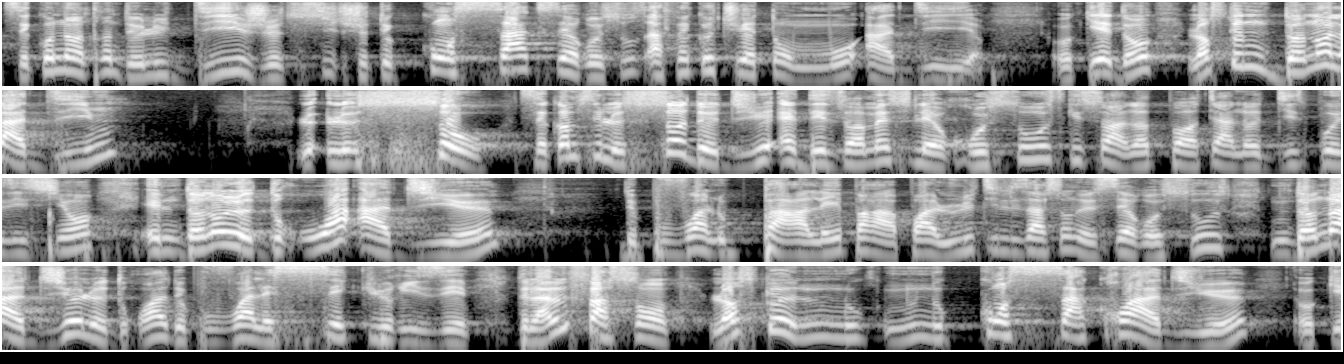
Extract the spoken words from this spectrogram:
c'est qu'on est en train de lui dire, je, je, te consacre ces ressources afin que tu aies ton mot à dire. ok? Donc, lorsque nous donnons la dîme, le, le sceau. C'est comme si le sceau de Dieu est désormais sur les ressources qui sont à notre portée, à notre disposition, et nous donnons le droit à Dieu de pouvoir nous parler par rapport à l'utilisation de ces ressources. Nous donnons à Dieu le droit de pouvoir les sécuriser. De la même façon, lorsque nous nous, consacrons à Dieu, ok,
